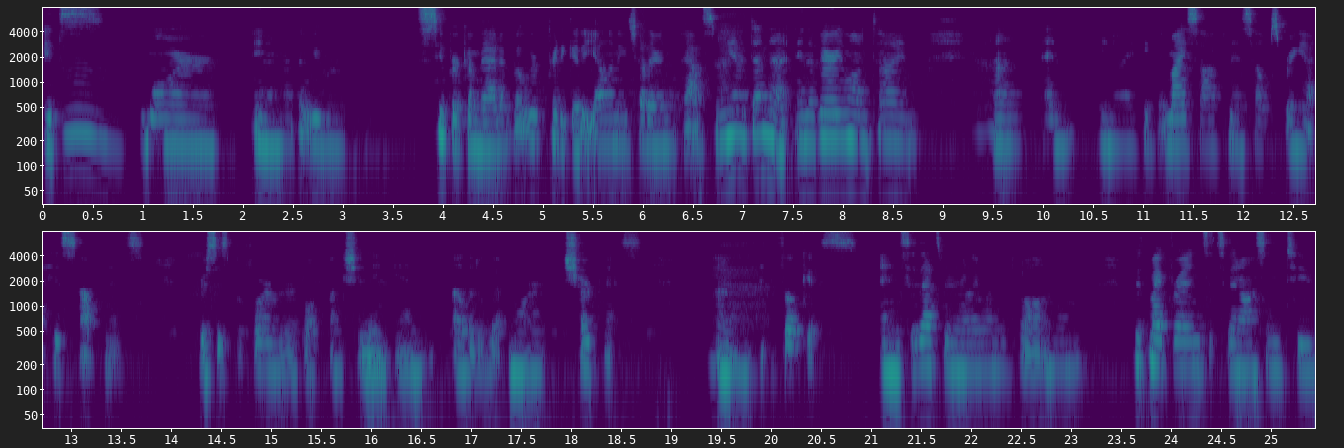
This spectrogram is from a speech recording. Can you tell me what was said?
It's mm. more, you know, not that we were super combative, but we're pretty good at yelling at each other in the past. And we haven't done that in a very long time. Uh, and, you know, I think that my softness helps bring out his softness versus before we were both functioning in a little bit more sharpness um, and focus. And so that's been really wonderful. And then with my friends, it's been awesome to,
